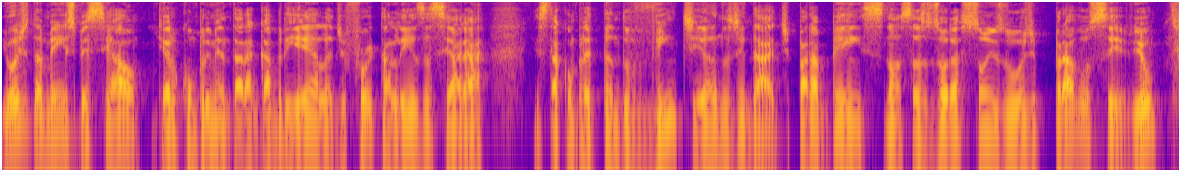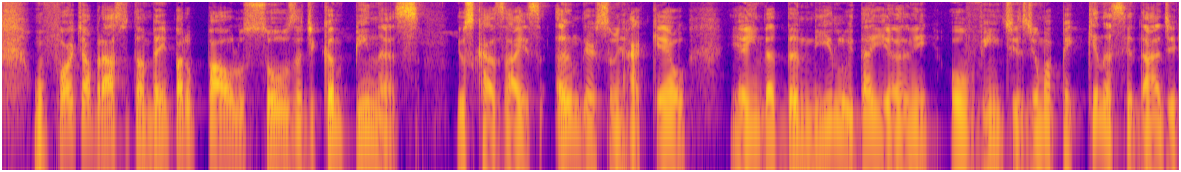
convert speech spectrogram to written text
E hoje também, em especial, quero cumprimentar a Gabriela, de Fortaleza, Ceará está completando 20 anos de idade. Parabéns, nossas orações hoje para você, viu? Um forte abraço também para o Paulo Souza de Campinas e os casais Anderson e Raquel e ainda Danilo e Daiane, ouvintes de uma pequena cidade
